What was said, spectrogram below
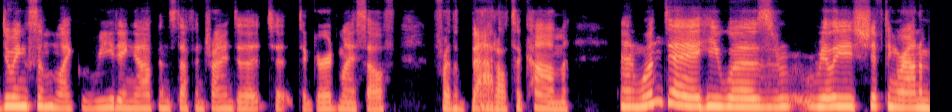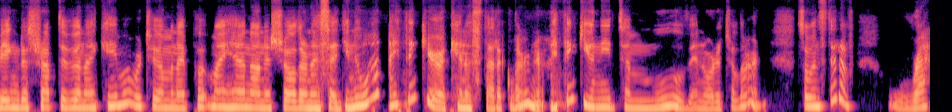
doing some like reading up and stuff and trying to, to, to gird myself for the battle to come. And one day he was really shifting around and being disruptive. And I came over to him and I put my hand on his shoulder and I said, You know what? I think you're a kinesthetic learner. I think you need to move in order to learn. So instead of rap,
